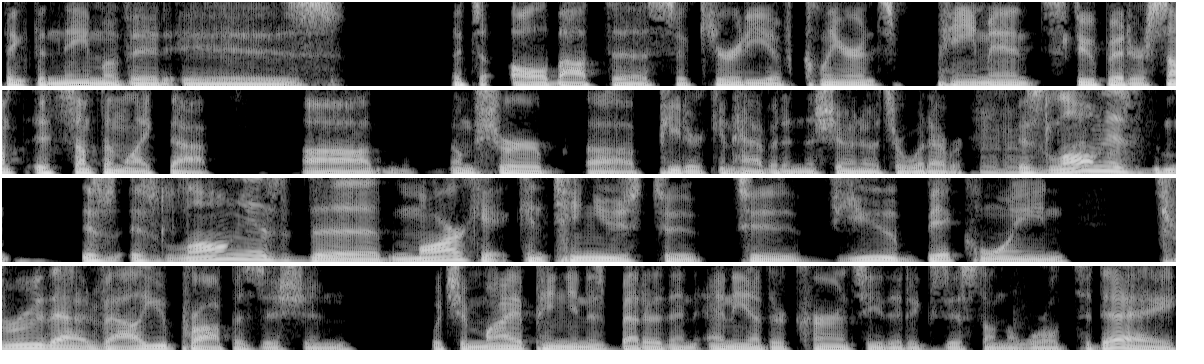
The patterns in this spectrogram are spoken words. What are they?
think the name of it is it's all about the security of clearance payment, stupid or something. It's something like that. Uh, I'm sure uh, Peter can have it in the show notes or whatever. Mm-hmm. As long as as as long as the market continues to to view Bitcoin through that value proposition, which in my opinion is better than any other currency that exists on the world today,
